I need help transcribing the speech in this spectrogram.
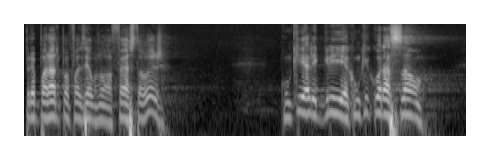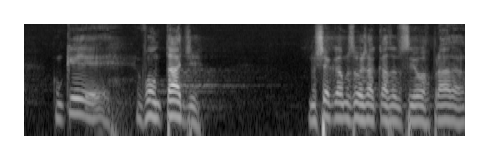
preparados para fazermos uma festa hoje? Com que alegria, com que coração, com que vontade nós chegamos hoje à casa do Senhor para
